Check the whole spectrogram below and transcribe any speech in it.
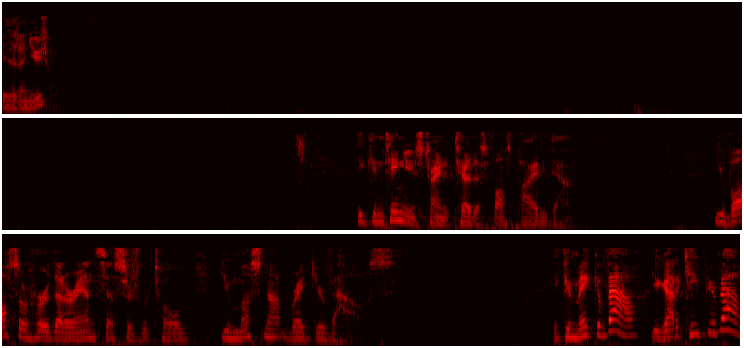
Is it unusual? He continues trying to tear this false piety down. You've also heard that our ancestors were told, you must not break your vows. If you make a vow, you got to keep your vow.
